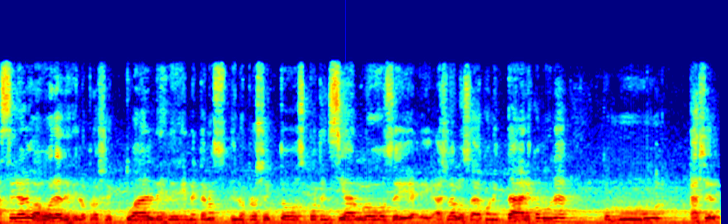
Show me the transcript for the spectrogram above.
hacer algo ahora desde lo proyectual, desde meternos en los proyectos, potenciarlos, eh, eh, ayudarlos a conectar, es como una, como ayer,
